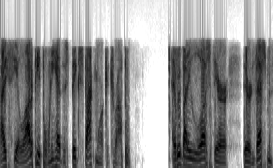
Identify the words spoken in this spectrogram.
I see a lot of people when he had this big stock market drop. Everybody lost their their investment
